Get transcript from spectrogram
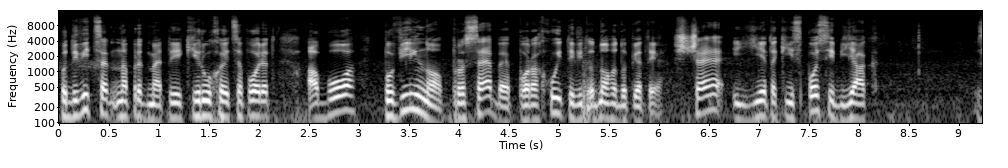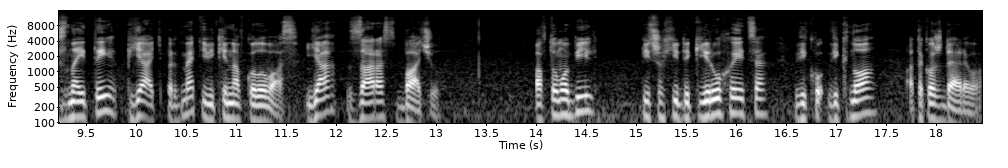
Подивіться на предмети, які рухаються поряд, або повільно про себе порахуйте від 1 до 5. Ще є такий спосіб, як знайти 5 предметів, які навколо вас. Я зараз бачу автомобіль, пішохід, який рухається, вікно, а також дерево.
